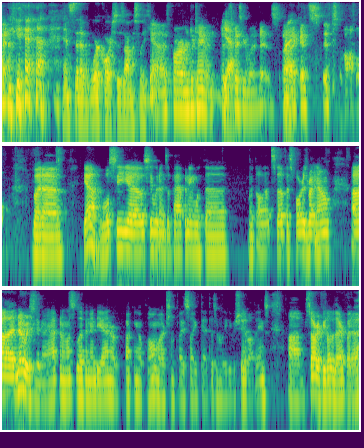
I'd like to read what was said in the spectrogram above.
yeah yeah, instead of workhorses. Honestly, yeah it's for our entertainment. It's Yeah. basically what it is. Right. Like it's it's awful. But uh, yeah, we'll see. Uh, we'll see what ends up happening with uh with all that stuff. As far as right now, uh, no races are gonna happen unless you live in Indiana or fucking Oklahoma or someplace like that doesn't really give a shit about things. Um, sorry if you live there, but uh,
